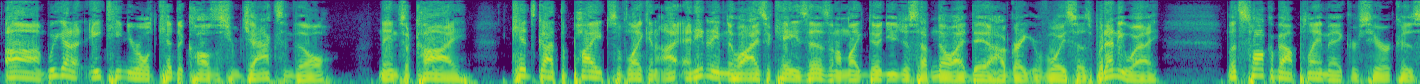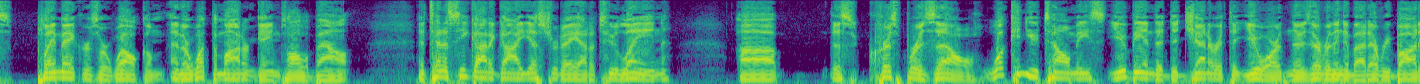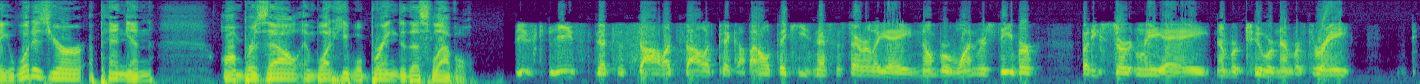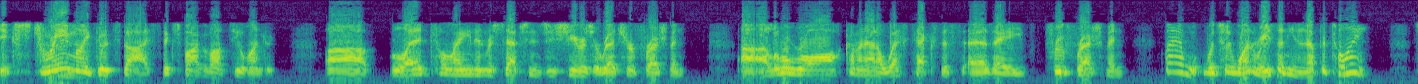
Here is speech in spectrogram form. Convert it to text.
Um, we got an 18 year old kid that calls us from Jacksonville, named Zakai. Kid's got the pipes of like an, I- and he didn't even know who Isaac Hayes is, and I'm like, dude, you just have no idea how great your voice is. But anyway, let's talk about playmakers here because playmakers are welcome and they're what the modern game's all about. And Tennessee got a guy yesterday out of Tulane, uh, this Chris Brazzell. What can you tell me, you being the degenerate that you are, knows everything about everybody, what is your opinion on Brazzell and what he will bring to this level? He's he's that's a solid, solid pickup. I don't think he's necessarily a number one receiver, but he's certainly a number two or number three. Extremely good size, six five, about two hundred. Uh, led Tulane in receptions this year as a redshirt freshman. Uh, a little raw coming out of West Texas as a true freshman, which is one reason he ended up at Tulane.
